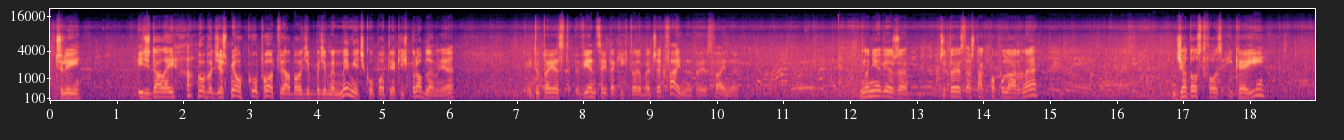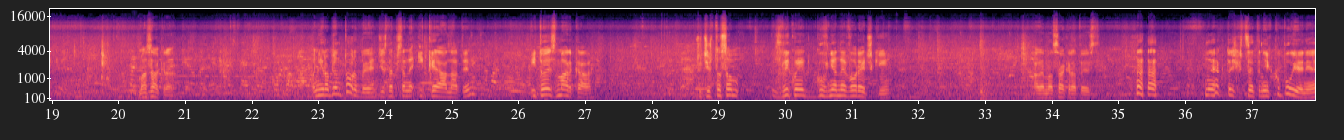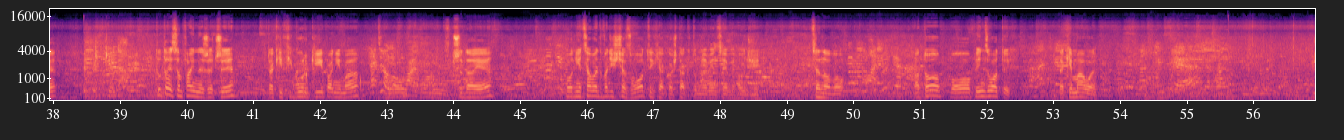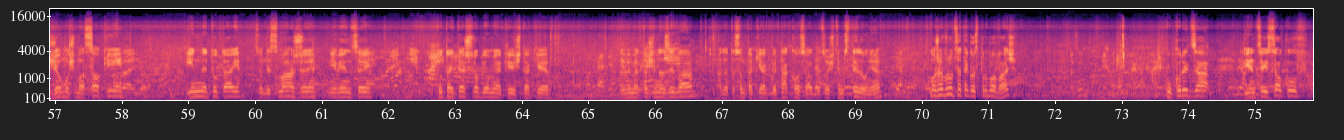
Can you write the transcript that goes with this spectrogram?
Czyli idź dalej, albo będziesz miał kłopoty, albo będzie- będziemy my mieć kłopoty, jakiś problem, nie? I tutaj jest więcej takich torebeczek. Fajne to jest, fajne. No nie wierzę. Czy to jest aż tak popularne? Dziadostwo z Ikei? Masakra. Oni robią torby, gdzie jest napisane Ikea na tym. I to jest marka. Przecież to są zwykłe gówniane woreczki. Ale masakra to jest. No jak ktoś chce, to niech kupuje, nie? Tutaj są fajne rzeczy. Takie figurki pani ma. Sprzedaje. Po niecałe 20 zł jakoś tak to mniej więcej wychodzi cenowo. A to po 5 zł. Takie małe. Ziomuś ma soki. Inny tutaj sobie smaży mniej więcej. Tutaj też robią jakieś takie nie wiem jak to się nazywa, ale to są takie jakby tacos albo coś w tym stylu, nie? Może wrócę tego spróbować. Kukurydza, więcej soków.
